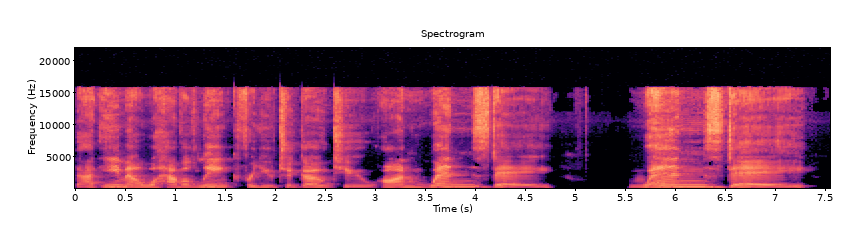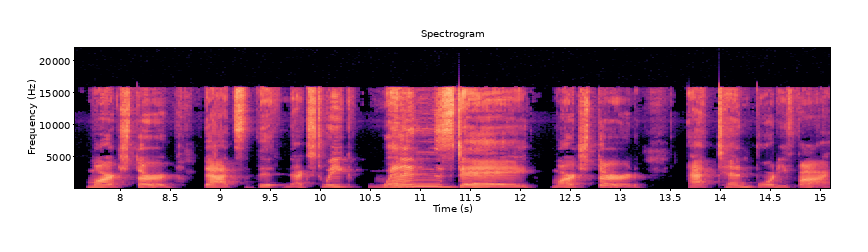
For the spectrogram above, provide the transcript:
that email will have a link for you to go to on Wednesday, Wednesday, March 3rd. That's the next week, Wednesday, March 3rd at 1045.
